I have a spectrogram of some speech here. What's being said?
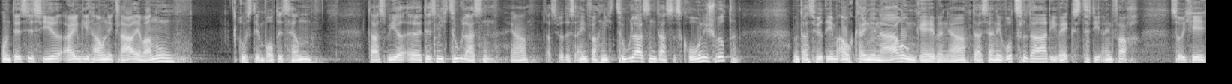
Und das ist hier eigentlich auch eine klare Warnung aus dem Wort des Herrn, dass wir äh, das nicht zulassen, ja, dass wir das einfach nicht zulassen, dass es chronisch wird und dass wir dem auch keine Nahrung geben, ja. Da ist eine Wurzel da, die wächst, die einfach solche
